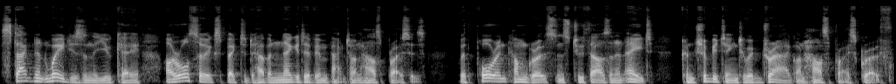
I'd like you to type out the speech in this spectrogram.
Stagnant wages in the UK are also expected to have a negative impact on house prices, with poor income growth since 2008 contributing to a drag on house price growth.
